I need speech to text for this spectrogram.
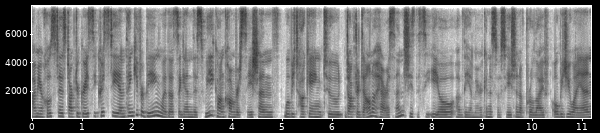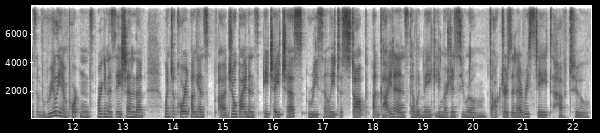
I'm your hostess, Dr. Grazie Christie, and thank you for being with us again this week on Conversations. We'll be talking to Dr. Donna Harrison. She's the CEO of the American Association of Pro Life OBGYNs, a really important organization that went to court against uh, Joe Biden's HHS recently to stop a guidance that would make emergency room doctors in every state have to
